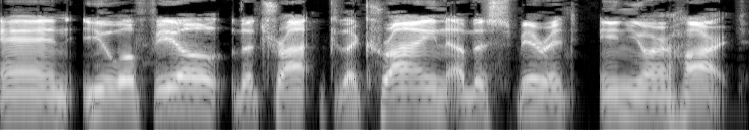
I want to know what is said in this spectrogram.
and you will feel the, the crying of the Spirit in your heart.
